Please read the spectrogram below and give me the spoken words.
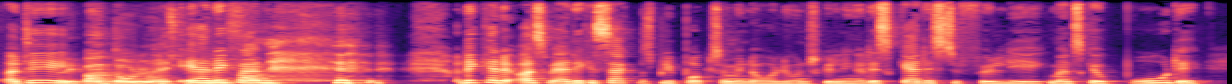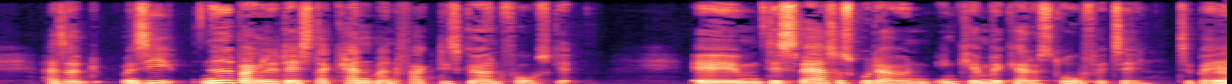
og det, er det ikke bare en dårlig undskyldning? Ja, det er ikke bare en... og det kan det også være. Det kan sagtens blive brugt som en dårlig undskyldning, og det skal det selvfølgelig ikke. Man skal jo bruge det. Altså, man siger, nede i Bangladesh, der kan man faktisk gøre en forskel. Øhm, desværre så skulle der jo en, en kæmpe katastrofe til tilbage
